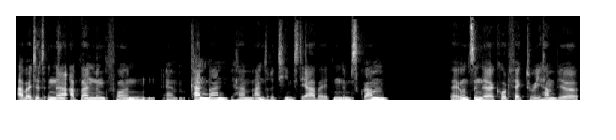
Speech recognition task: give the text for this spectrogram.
arbeitet in der Abwandlung von ähm, Kanban. Wir haben andere Teams, die arbeiten im Scrum. Bei uns in der Code Factory haben wir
